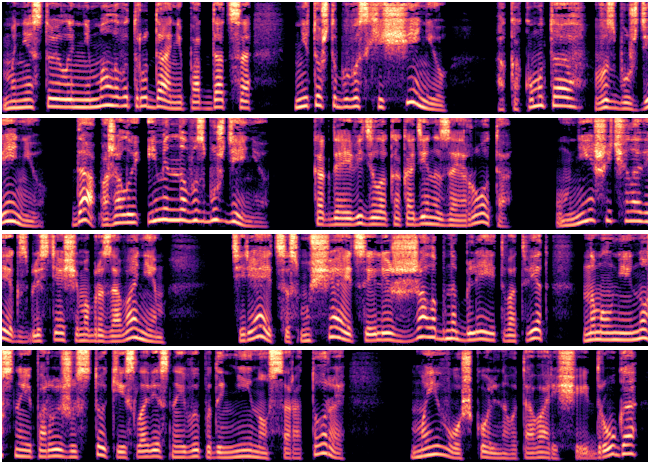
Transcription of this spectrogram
Мне стоило немалого труда не поддаться не то чтобы восхищению, а какому-то возбуждению. Да, пожалуй, именно возбуждению, когда я видела, как один из Айрота, умнейший человек с блестящим образованием, теряется, смущается или жалобно блеет в ответ на молниеносные порой жестокие словесные выпады Нино Сараторе, моего школьного товарища и друга —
